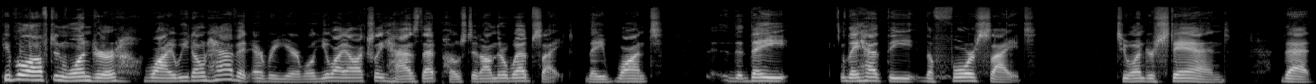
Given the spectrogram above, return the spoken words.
people often wonder why we don't have it every year. Well, UIL actually has that posted on their website. They want they they had the the foresight to understand that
